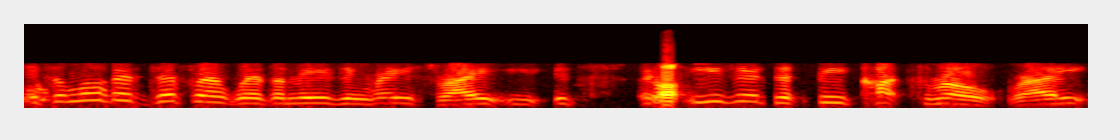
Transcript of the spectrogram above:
It's a little bit different with Amazing Race, right? It's it's Uh, easier to be cutthroat, right?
